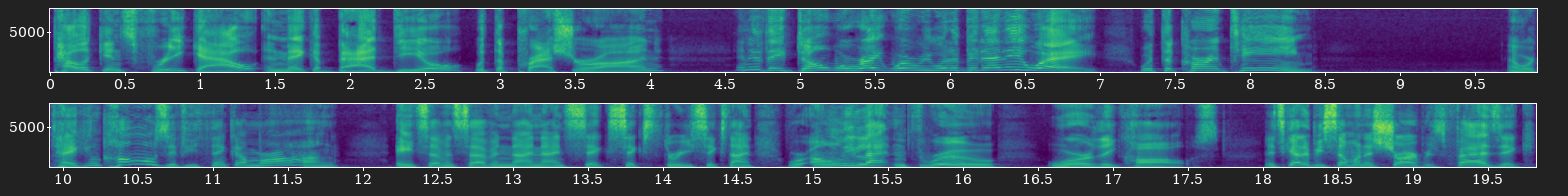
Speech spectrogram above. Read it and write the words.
Pelicans freak out and make a bad deal with the pressure on. And if they don't, we're right where we would have been anyway with the current team. Now we're taking calls if you think I'm wrong. 877 996 6369. We're only letting through worthy calls. It's got to be someone as sharp as Fezzik,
